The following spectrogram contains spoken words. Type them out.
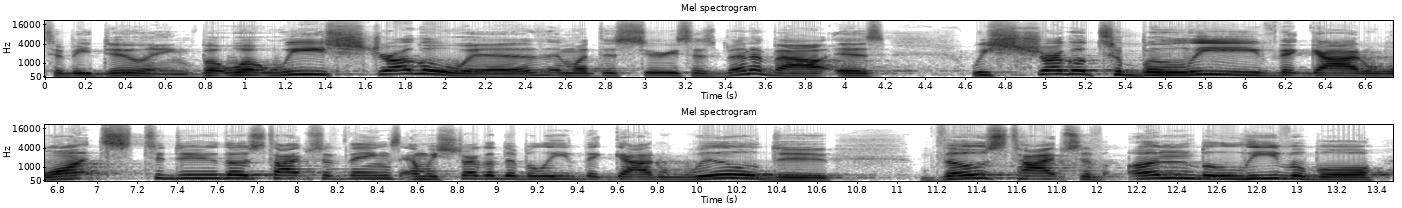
to be doing. But what we struggle with, and what this series has been about, is we struggle to believe that God wants to do those types of things, and we struggle to believe that God will do those types of unbelievable,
